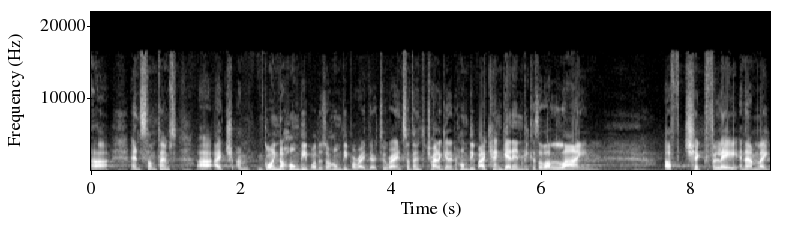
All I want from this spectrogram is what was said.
Uh, and sometimes uh, I am going to Home Depot. There's a Home Depot right there too, right? And sometimes I try to get at Home Depot. I can't get in because of the line of Chick fil A. And I'm like,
